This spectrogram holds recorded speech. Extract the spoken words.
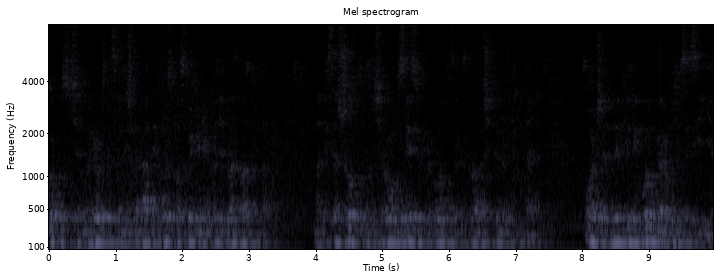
корпусу Червоногорської селищної ради восьмого скликання входять 22 депутати. На 56-ту позачергову сесію прибуло зареєстровано 14 депутатів. Отже, необхідний кворум для роботи сесії є.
